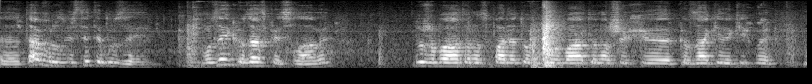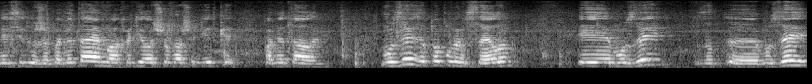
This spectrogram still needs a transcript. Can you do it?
Е, Там розмістити музей. Музей козацької слави. Дуже багато нас пам'яток, дуже багато наших е, козаків, яких ми не всі дуже пам'ятаємо, а хотіли, щоб наші дітки пам'ятали. Музей затопленим селом і музей, е, музей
